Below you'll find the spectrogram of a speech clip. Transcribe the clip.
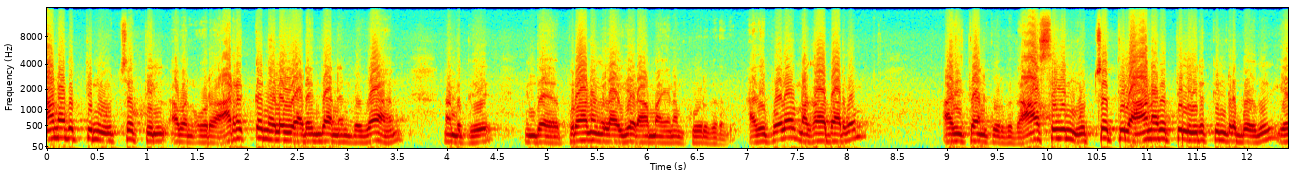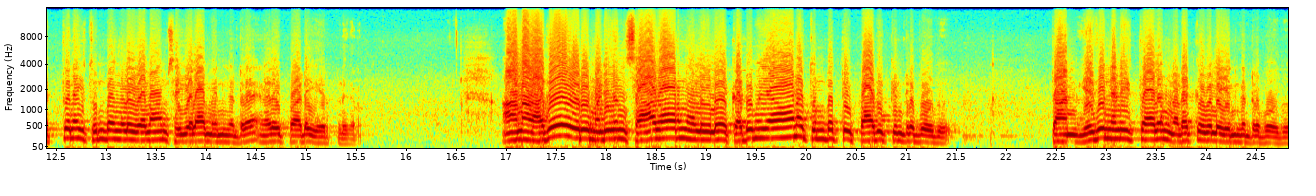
ஆணவத்தின் உச்சத்தில் அவன் ஒரு அரக்க நிலையை அடைந்தான் என்பதுதான் நமக்கு இந்த புராணங்களாகிய ராமாயணம் கூறுகிறது. அதே போல மகாபாரதம் அதைத்தான் கூறுகிறது. ஆசையின் உச்சத்தில் ஆணவத்தில் இருக்கின்ற போது எத்தனை துன்பங்களை வேணாம் செய்யலாம் என்கின்ற நிலைப்பாடு ஏற்படுகிறது. ஆனால் அதே ஒரு மனிதன் சாதாரண நிலையிலே கடுமையான துன்பத்தை பாதிக்கின்ற போது தான் எது நினைத்தாலும் நடக்கவில்லை என்கின்ற போது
